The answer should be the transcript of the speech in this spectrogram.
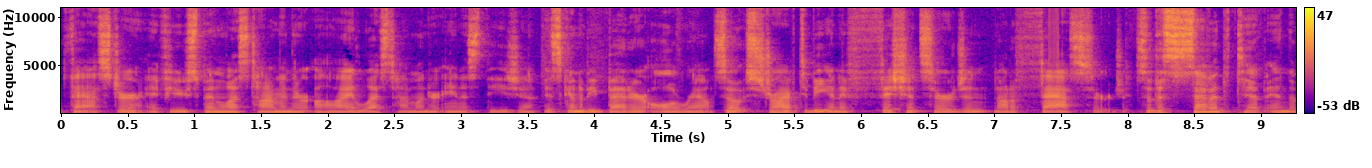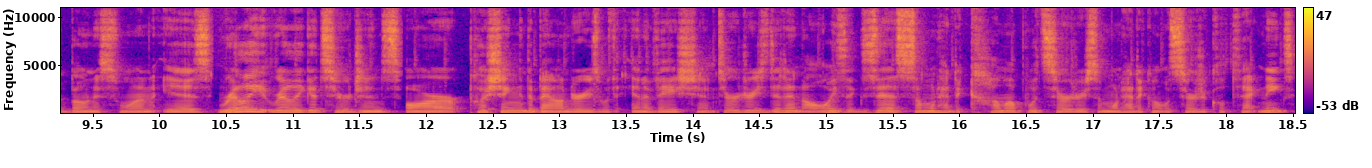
faster if you spend less time in their eye, less time under anesthesia. It's going to be better all around. So strive to be an efficient surgeon, not a fast surgeon. So the seventh tip and the bonus one is really, really good surgeons are pushing the boundaries with innovation. Surgeries didn't always exist. Someone had to come up with surgery. Someone had to come up with surgical techniques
